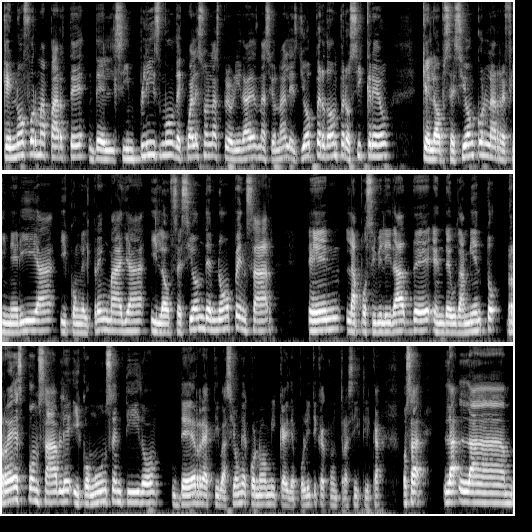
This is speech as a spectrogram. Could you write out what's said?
que no forma parte del simplismo de cuáles son las prioridades nacionales. Yo, perdón, pero sí creo que la obsesión con la refinería y con el tren Maya y la obsesión de no pensar en la posibilidad de endeudamiento responsable y con un sentido de reactivación económica y de política contracíclica. O sea, la,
